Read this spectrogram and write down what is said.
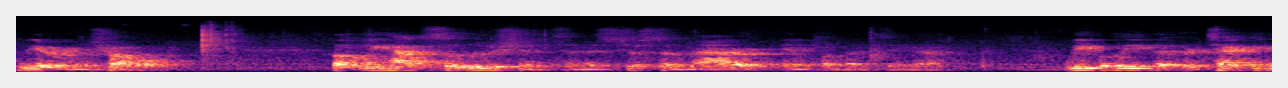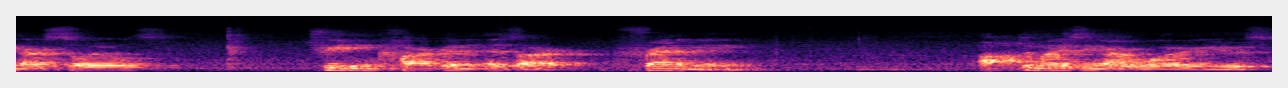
We are in trouble. But we have solutions, and it's just a matter of implementing them. We believe that protecting our soils, treating carbon as our frenemy, optimizing our water use,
